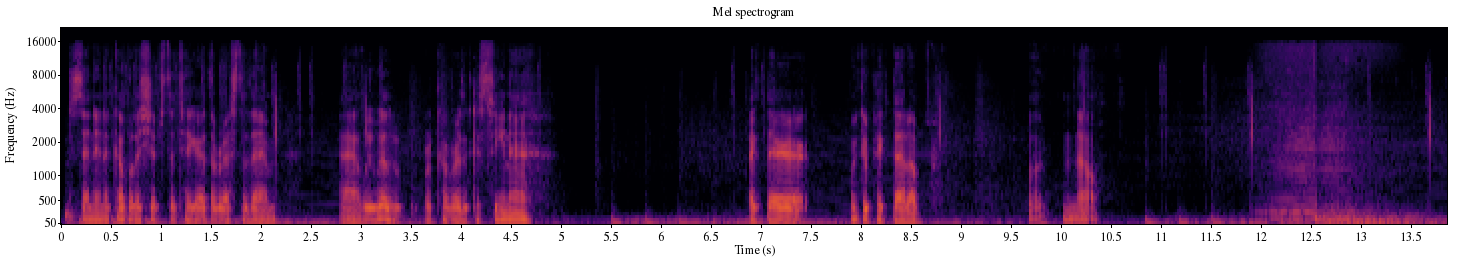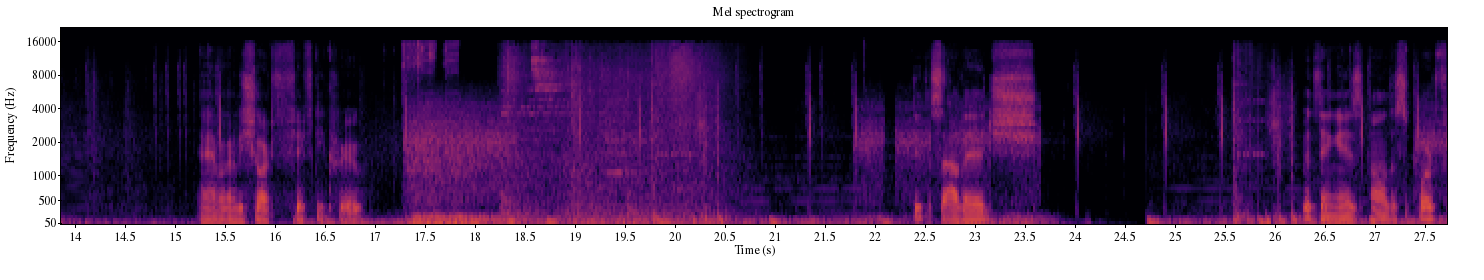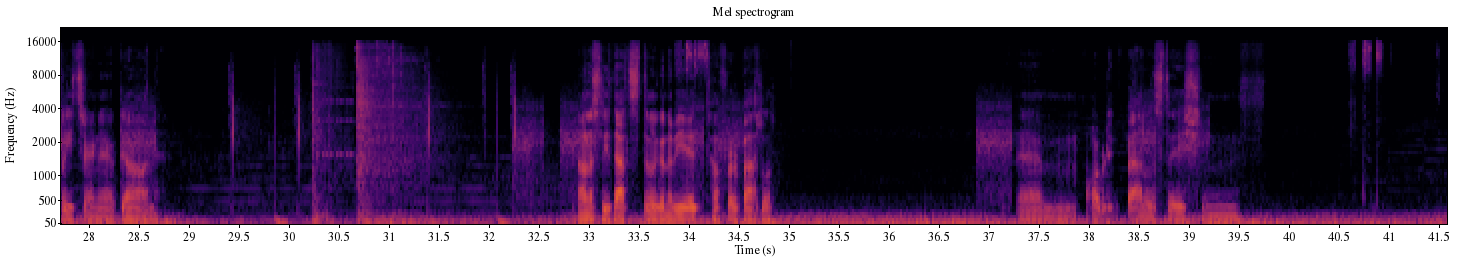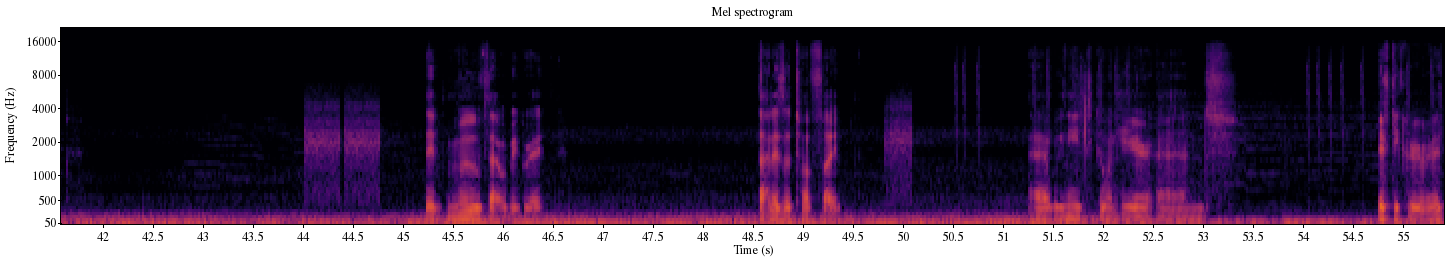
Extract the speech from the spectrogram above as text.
Send in a couple of ships to take out the rest of them. And we will recover the casino. Like there, we could pick that up, but no. And we're going to be short 50 crew. Do the salvage. Good thing is all the support fleets are now gone. Honestly, that's still going to be a tougher battle. Um, orbiting battle station. They'd move, that would be great. That is a tough fight. Uh, we need to go in here and 50 crew, right?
